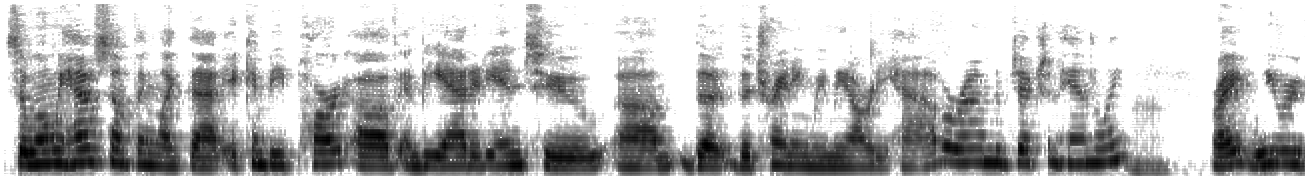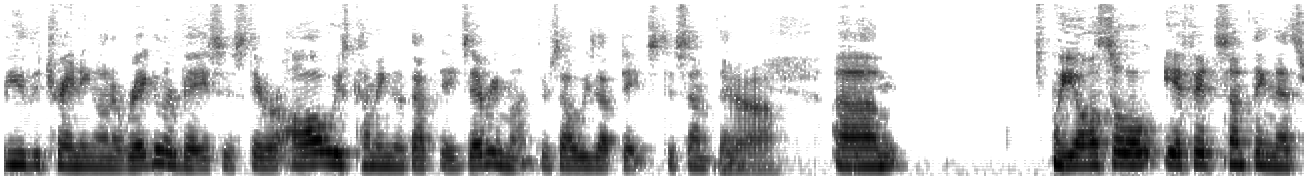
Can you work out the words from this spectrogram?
So when we have something like that, it can be part of and be added into um, the the training we may already have around objection handling. Mm. Right. We review the training on a regular basis. They were always coming with updates every month. There's always updates to something. Yeah. Um, we also, if it's something that's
